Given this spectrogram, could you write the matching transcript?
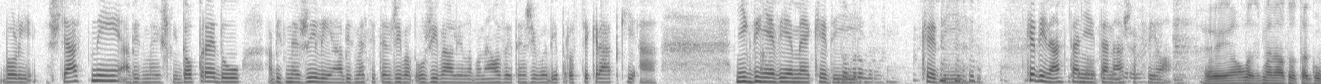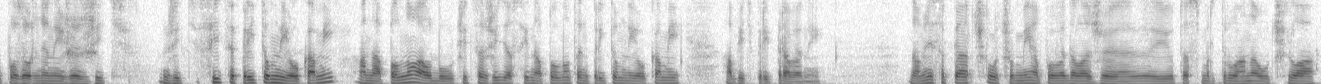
boli šťastní, aby sme išli dopredu, aby sme žili, aby sme si ten život užívali, lebo naozaj ten život je proste krátky a nikdy nevieme, kedy, kedy Kedy nastane tá naša chvíľa? Hej, ale sme na to tak upozornení, že žiť, žiť síce prítomný okamih a naplno, alebo učiť sa žiť asi naplno ten prítomný okamih a byť pripravený. No mne sa páčilo, čo Mia povedala, že ju tá smrť druhá naučila,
